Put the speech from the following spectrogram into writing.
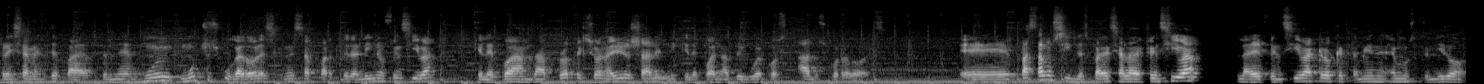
precisamente para tener muy, muchos jugadores en esa parte de la línea ofensiva que le puedan dar protección a ellos Allen y que le puedan abrir huecos a los corredores. Eh, pasamos, si les parece, a la defensiva. La defensiva creo que también hemos tenido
